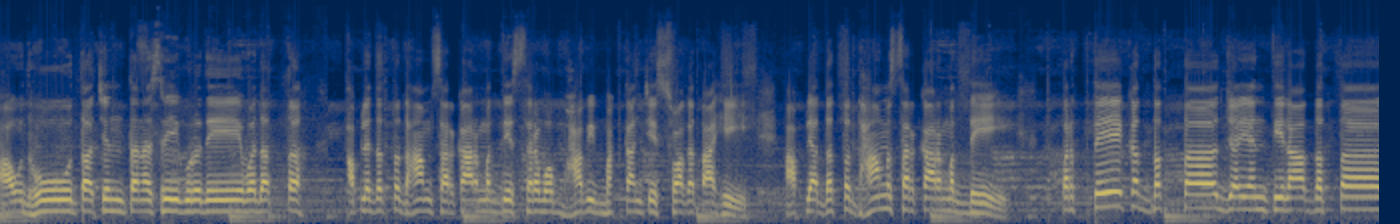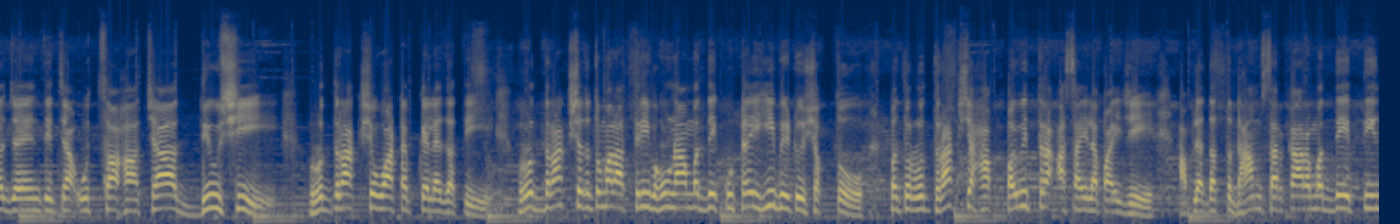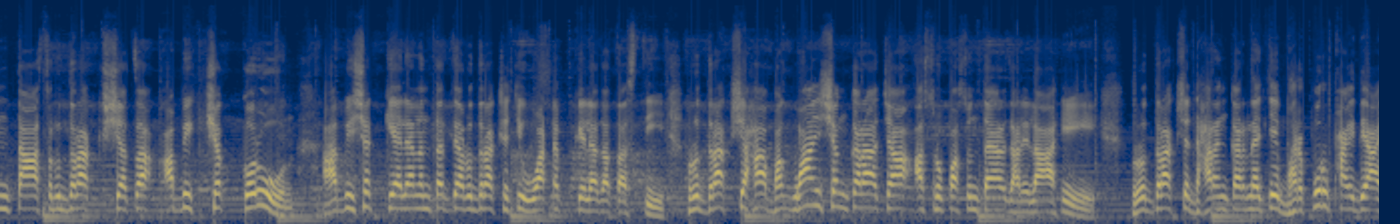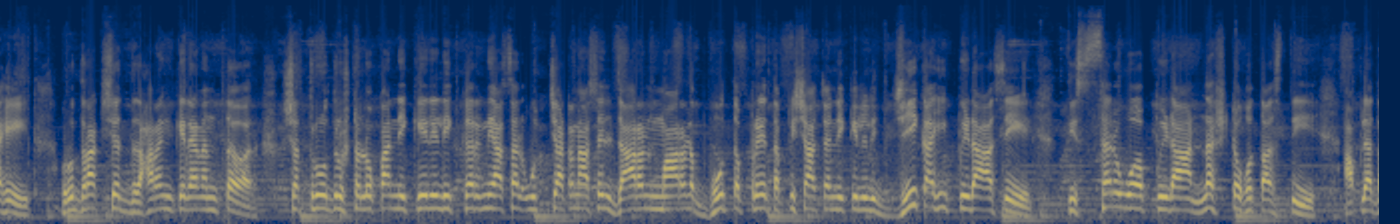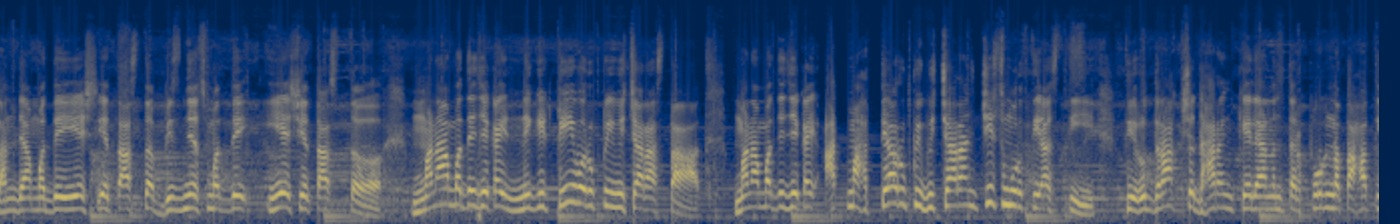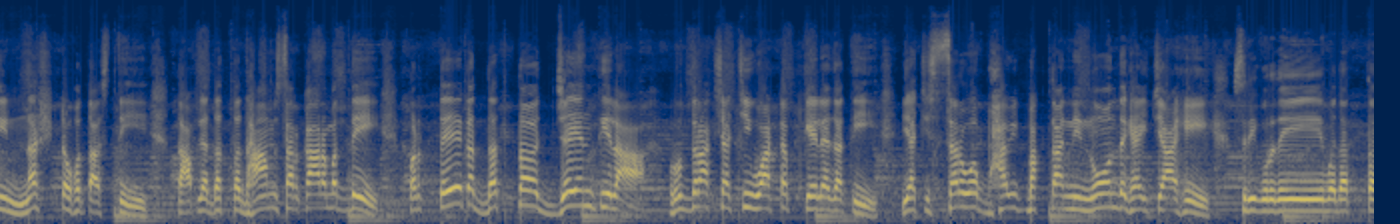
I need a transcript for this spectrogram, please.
अवधूत चिंतन श्री गुरुदेव दत्त. आपल्या दत्तधाम सरकारमध्ये सर्व भाविक भक्तांचे स्वागत आहे. आपल्या दत्तधाम सरकारमध्ये प्रत्येक दत्त जयंतीला दत्त जयंतीच्या उत्साहाच्या दिवशी रुद्राक्ष वाटप केल्या जाते. रुद्राक्ष तर तुम्हाला त्रिभुवनामध्ये कुठेही भेटू शकतो पण तो रुद्राक्ष हा पवित्र असायला पाहिजे. आपल्या दत्तधाम सरकारमध्ये तीन तास रुद्राक्षाचा अभिषेक करून अभिषेक केल्यानंतर त्या रुद्राक्षाची वाटप केल्या जात असते. रुद्राक्ष हा भगवान शंकराच्या अश्रूपासून तयार झालेला आहे. रुद्राक्ष धारण करण्याचे भरपूर फायदे आहेत. रुद्राक्ष धारण केल्यानंतर शत्रुदृष्ट लोकांनी केलेली करणी असेल उच्चाटन असेल जारण मारण भूत प्रेत पिशाचाने केलेली जी काही पीडा असेल ती सर्व पीडा नष्ट होत असती. आपल्या धंद्यामध्ये यश येत असतं बिझनेसमध्ये यश येत असतं. मनामध्ये जे काही निगेटिव्ह रूपी विचार असतात मनामध्ये जे काही आत्महत्या रूपी विचारांचीच मूर्ती असती ती रुद्राक्ष धारण केल्यानंतर पूर्णतः ती नष्ट होत असती. तर आपल्या दत्तधाम सरकारमध्ये प्रत्येक दत्त जयंतीला रुद्राक्षाची वाटप केल्या जाते. याची सर्व भाविक भक्तांनी नोंद घ्यायची आहे. श्री गुरुदेव दत्त.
